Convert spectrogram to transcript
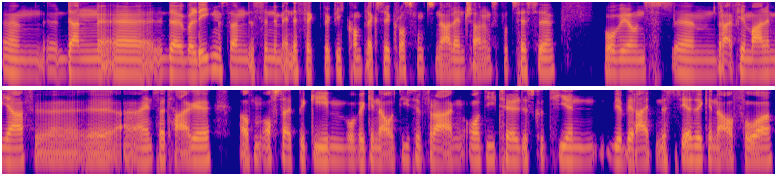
ähm, dann äh, da überlegen, sondern es sind im Endeffekt wirklich komplexe crossfunktionale Entscheidungsprozesse, wo wir uns ähm, drei, vier Mal im Jahr für äh, ein, zwei Tage auf dem Offsite begeben, wo wir genau diese Fragen en Detail diskutieren. Wir bereiten das sehr, sehr genau vor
